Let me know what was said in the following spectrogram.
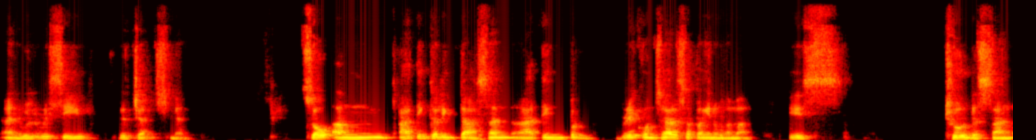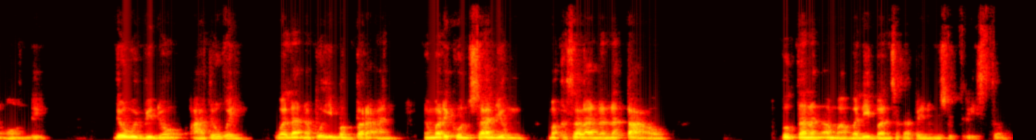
and will receive the judgment. So ang ating kaligtasan, ang ating pag-reconcile sa Panginoong Ama is through the Son only. There will be no other way. Wala na po ibang paraan na ma-reconcile yung makasalanan na tao punta ng Ama maliban sa Panginoong Kristo.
